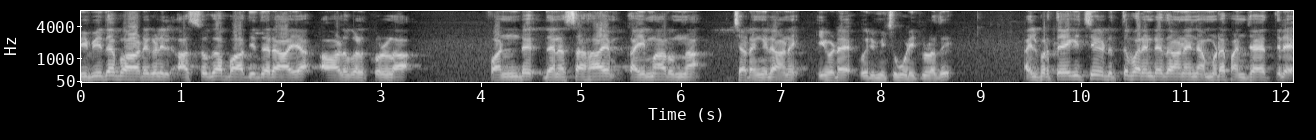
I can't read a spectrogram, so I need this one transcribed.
വിവിധ വാർഡുകളിൽ അസുഖബാധിതരായ ആളുകൾക്കുള്ള ഫണ്ട് ധനസഹായം കൈമാറുന്ന ചടങ്ങിലാണ് ഇവിടെ ഒരുമിച്ച് കൂടിയിട്ടുള്ളത്. അതിൽ പ്രത്യേകിച്ച് എടുത്തു പറയേണ്ടതാണ് നമ്മുടെ പഞ്ചായത്തിലെ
